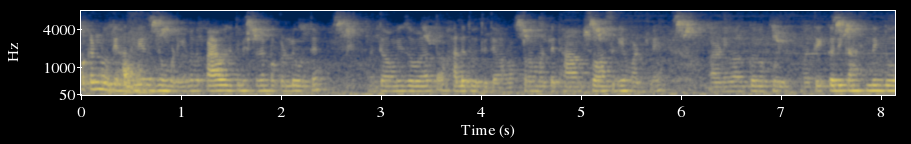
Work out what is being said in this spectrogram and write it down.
पकडले होते. हात मी घेऊन पडले पाय होते. मिस्टरने पकडले होते. आणि तेव्हा मी जोरात हलत होते तेव्हा. डॉक्टर म्हटले थांब श्वास घे म्हटले. आणि मग होईल मग ते कधी घातले दो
